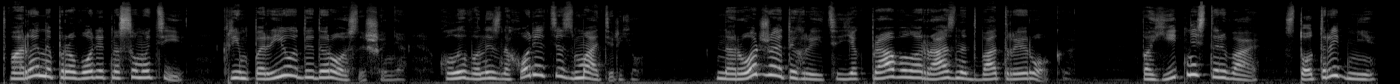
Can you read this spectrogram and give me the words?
тварини проводять на самоті, крім періоду дорослішання, коли вони знаходяться з матір'ю. Народжує тигриці, як правило, раз на 2-3 роки. Вагітність триває 103 дні,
